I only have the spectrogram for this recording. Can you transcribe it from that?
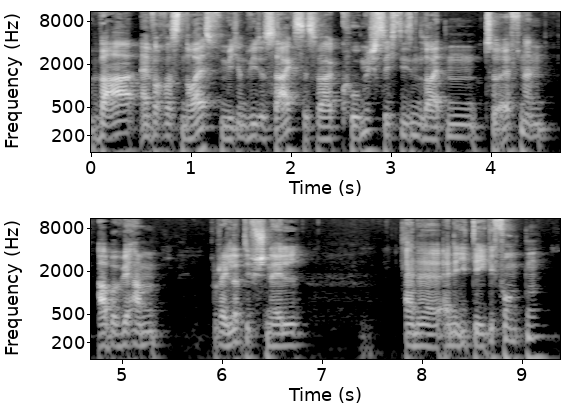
war einfach was Neues für mich. Und wie du sagst, es war komisch, sich diesen Leuten zu öffnen, aber wir haben relativ schnell eine, eine Idee gefunden.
